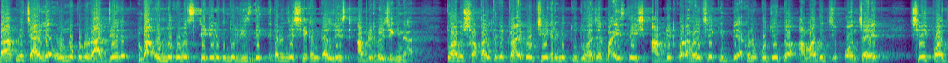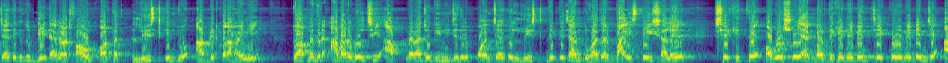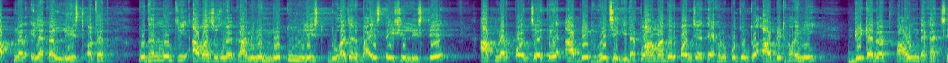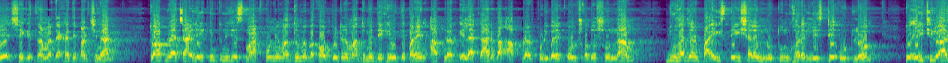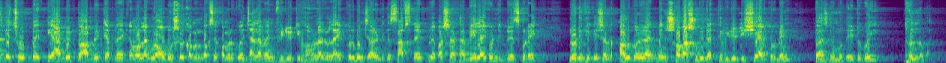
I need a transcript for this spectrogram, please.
বা আপনি চাইলে অন্য কোনো রাজ্যের বা অন্য কোনো স্টেটের কিন্তু লিস্ট দেখতে পারেন যে সেখানকার লিস্ট আপডেট হয়েছে কিনা। তো আমি সকাল থেকে ট্রাই করছি, এখানে কিন্তু দু হাজার বাইশ তেইশ আপডেট করা হয়েছে, কিন্তু এখনও পর্যন্ত আমাদের যে পঞ্চায়েত, সেই পঞ্চায়েতে কিন্তু ডেটা নট ফাউন্ড অর্থাৎ লিস্ট কিন্তু আপডেট করা হয়নি। তো আপনাদের আবারও বলছি, আপনারা যদি নিজেদের পঞ্চায়েতের লিস্ট দেখতে চান দু হাজার বাইশ তেইশ সালের, সেক্ষেত্রে অবশ্যই একবার দেখে নেবেন চেক করে নেবেন যে আপনার এলাকার লিস্ট অর্থাৎ প্রধানমন্ত্রী আবাস যোজনা গ্রামীণের নতুন লিস্ট দু হাজার বাইশ তেইশের লিস্টে আপনার পঞ্চায়েতের আপডেট হয়েছে কিনা? তো আমাদের পঞ্চায়েতে এখনও পর্যন্ত আপডেট হয়নি। ডেটা ডট ফাউন্ড দেখাচ্ছে, সেক্ষেত্রে আমরা দেখাতে পারছি না। তো আপনারা চাইলেই কিন্তু নিজের স্মার্টফোনের মাধ্যমে বা কম্পিউটারের মাধ্যমে দেখে নিতে পারেন আপনার এলাকার বা আপনার পরিবারের কোন সদস্যর নাম দু হাজার বাইশ তেইশ সালের নতুন ঘরের লিস্টে উঠল। তো এই ছিল আজকে ছোট্ট একটি আপডেট তো আপডেটটি আপনাদের কেমন লাগল অবশ্যই কমেন্ট বক্সে কমেন্ট করে জানাবেন। ভিডিওটি ভালো লাগলে লাইক করবেন, চ্যানেলটিকে সাবস্ক্রাইব করে পাশে রাখা বেল আইকনটি প্রেস করে নোটিফিকেশন অল করে রাখবেন। সবার সুবিধার্থে ভিডিওটি শেয়ার করবেন। তো আজকের মতো এইটুকুই। ধন্যবাদ।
